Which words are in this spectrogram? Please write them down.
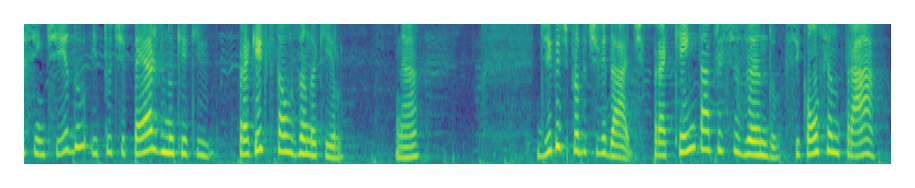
o sentido e tu te perde no que. que para que, que tu está usando aquilo? Né? Dica de produtividade. Para quem está precisando se concentrar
